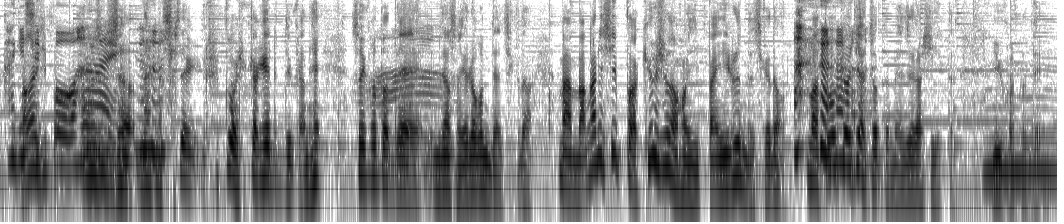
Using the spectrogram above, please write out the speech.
鍵尻尾はい。なんかそれ服を引っ掛けるっていうかね。そういうことで皆さん喜んでるんですけど、まあ曲がり尻尾は九州の方にいっぱいいるんですけど、まあ東京じゃちょっと珍しいということで。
